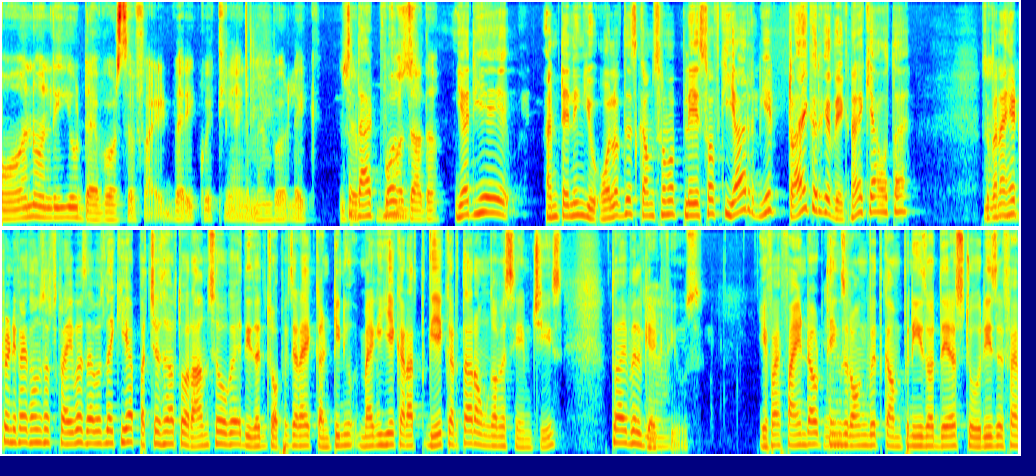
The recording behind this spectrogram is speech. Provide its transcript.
on, only you diversified very quickly. I remember, like so जब that बहुत was ज़्यादा यार ये I'm telling you all of this comes from a place of कि यार ये try करके देखना है क्या होता है so when I hit 25,000 subscribers I was like यार पच्चीस हज़ार तो आराम से हो गए these are the topics that I continue मैं ये करा ये करता रहूँगा मैं same चीज़ तो I will get views if I find out things wrong with companies or their stories if I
